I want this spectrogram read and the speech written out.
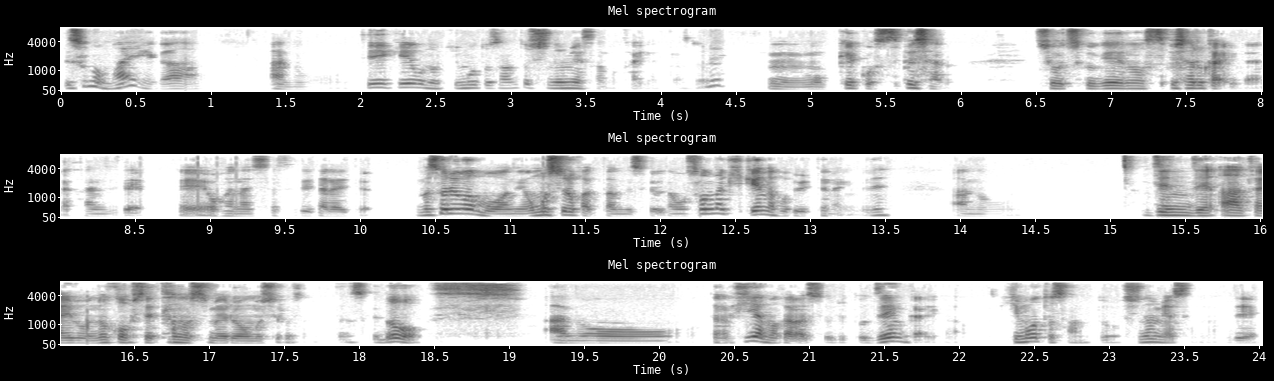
でその前が、あの、TKO の木本さんと篠宮さんの回だったんですよね。うん、もう結構スペシャル。松竹芸能スペシャル回みたいな感じで、えーお話しさせていただいて。まあ、それはもうね、面白かったんですけれども、そんな危険なこと言ってないんでね。あの、全然アーカイブを残して楽しめる面白さだったんですけど、あのだから檜山からすると前回が木本さんと篠宮さんなんで、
